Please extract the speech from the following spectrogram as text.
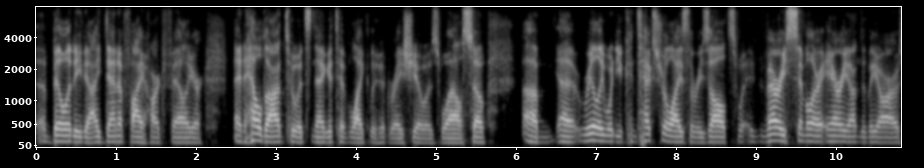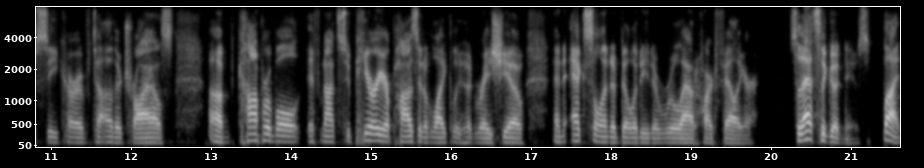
ability to identify heart failure and held on to its negative likelihood ratio as well. So um, uh, really when you contextualize the results, very similar area under the ROC curve to other trials, um, comparable, if not superior positive likelihood ratio, and excellent ability to rule out heart failure. So that's the good news. But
